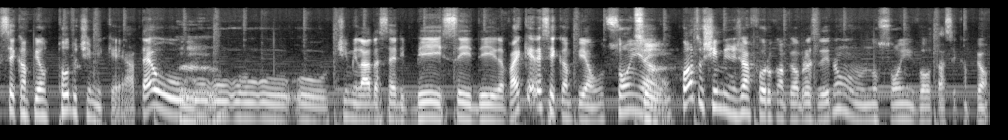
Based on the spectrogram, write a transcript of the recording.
ser campeão todo time quer. Até o, hum. o, o, o, time lá da série B, C, D vai querer ser campeão. Sonha. Sim. Quantos times já foram campeão brasileiro não, não sonham em voltar a ser campeão?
